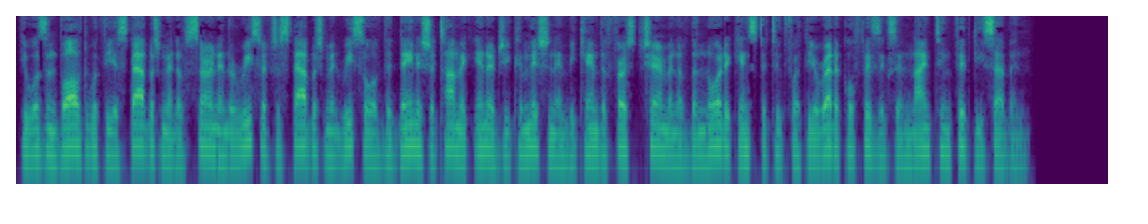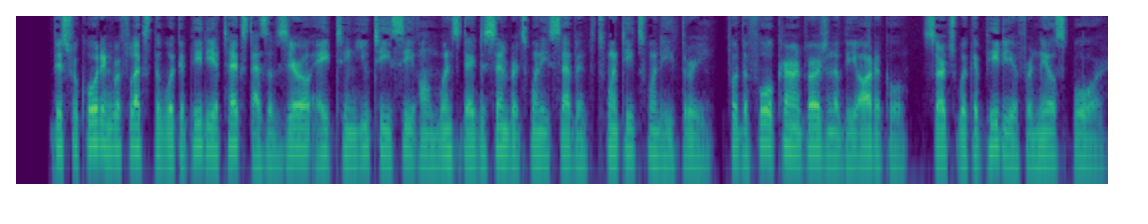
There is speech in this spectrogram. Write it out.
He was involved with the establishment of CERN and the research establishment RISO of the Danish Atomic Energy Commission and became the first chairman of the Nordic Institute for Theoretical Physics in 1957. This recording reflects the Wikipedia text as of 018 UTC on Wednesday, December 27, 2023. For the full current version of the article, search Wikipedia for Niels Bohr.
